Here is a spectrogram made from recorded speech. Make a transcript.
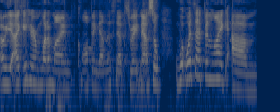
Oh yeah i can hear one of mine clomping down the steps right now. So what, what's that been like um,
